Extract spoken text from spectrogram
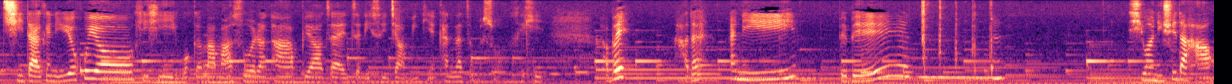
期待跟你约会哦，嘿嘿！我跟妈妈说，让她不要在这里睡觉，明天看她怎么说，嘿嘿。好呗，好的，爱你，拜拜。希望你睡得好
